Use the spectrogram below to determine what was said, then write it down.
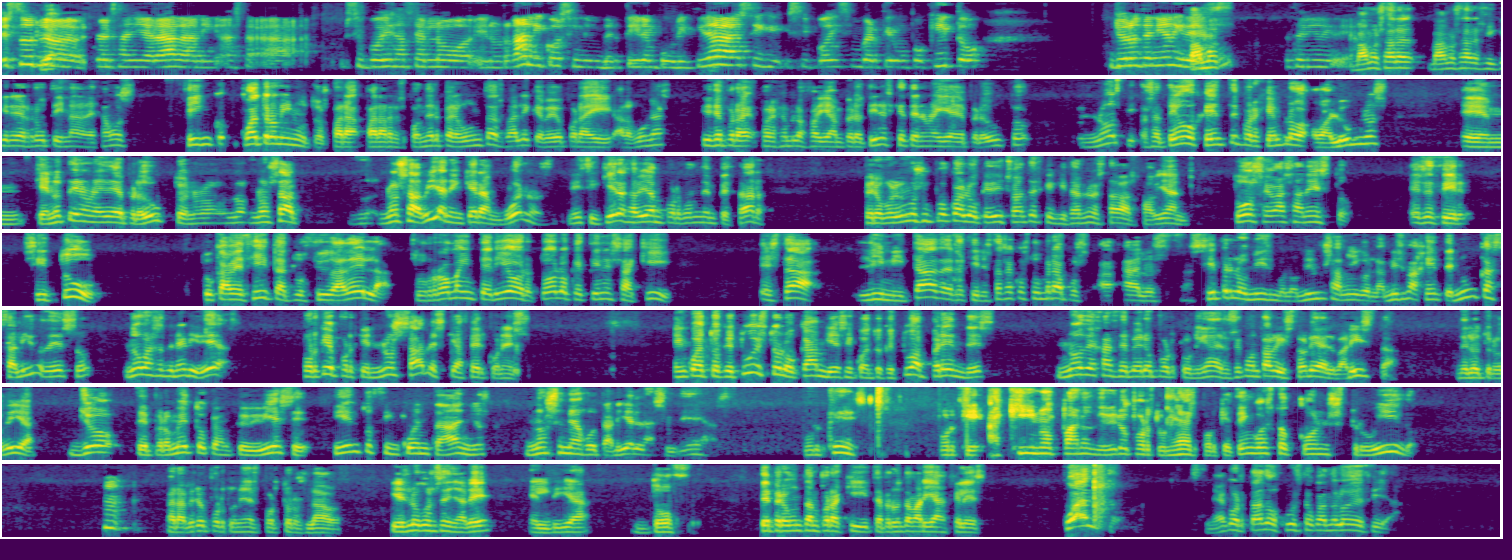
esto lo, enseñará Dani, hasta si podéis hacerlo en orgánico, sin invertir en publicidad, si, si podéis invertir un poquito. Yo no tenía ni idea. Vamos, no tenía ni idea. vamos, ahora, vamos ahora si quieres, Ruth, y nada, dejamos cinco, cuatro minutos para, para, responder preguntas, ¿vale? Que veo por ahí algunas. Dice, por, por ejemplo, Fayán, pero tienes que tener una idea de producto. No, o sea, tengo gente, por ejemplo, o alumnos em, que no tienen una idea de producto, no, no, no, no sabían en qué eran buenos, ni siquiera sabían por dónde empezar. Pero volvemos un poco a lo que he dicho antes, que quizás no estabas, Fabián. Todo se basa en esto. Es decir, si tú, tu cabecita, tu ciudadela, tu Roma interior, todo lo que tienes aquí, está limitada, es decir, estás acostumbrado pues, a, los, siempre lo mismo, los mismos amigos, la misma gente, nunca has salido de eso, no vas a tener ideas. ¿Por qué? Porque no sabes qué hacer con eso. En cuanto que tú esto lo cambies, en cuanto que tú aprendes, no dejas de ver oportunidades. Os he contado la historia del barista del otro día. Yo te prometo que aunque viviese 150 años, no se me agotarían las ideas. ¿Por qué? Porque aquí no paro de ver oportunidades, porque tengo esto construido para ver oportunidades por todos lados. Y es lo que enseñaré el día 12. Te preguntan por aquí, te pregunta María Ángeles, ¿cuánto? Se me ha cortado justo cuando lo decía.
